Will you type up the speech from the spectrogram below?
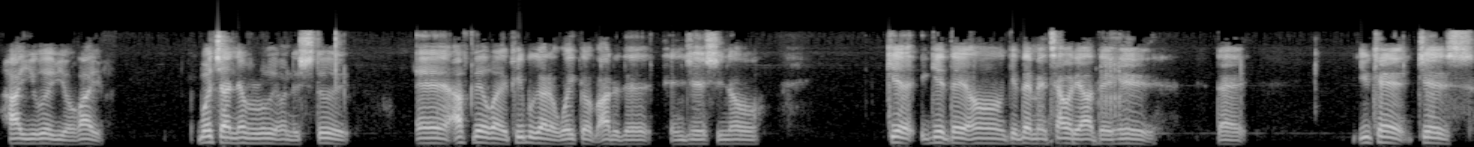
how you live your life. Which I never really understood. And I feel like people gotta wake up out of that and just, you know, get get that um get that mentality out their head that you can't just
